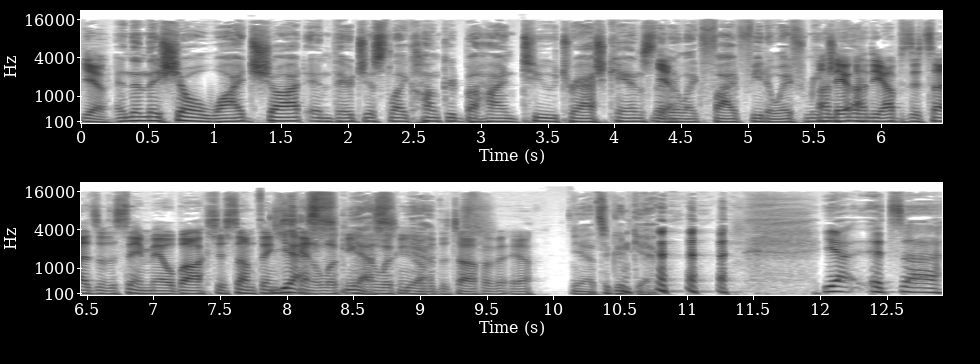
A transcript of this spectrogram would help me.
Yeah. and then they show a wide shot and they're just like hunkered behind two trash cans that Yeah. are like five feet away from each on the other. on the opposite sides of the same mailbox or something. Yes, just kind of looking yes, looking yeah. over the top of it. Yeah. yeah, it's a good gag. Yeah, it's uh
